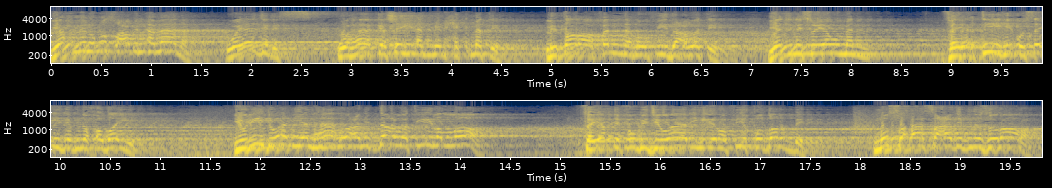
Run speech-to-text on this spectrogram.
يحمل مصعب الأمانة ويجلس وهاك شيئا من حكمته لترى فنه في دعوته. يجلس يوما فيأتيه أسيد بن حضير يريد أن ينهاه عن الدعوة إلى الله. فيقف بجواره رفيق ضربه أسعد بن زرارة.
